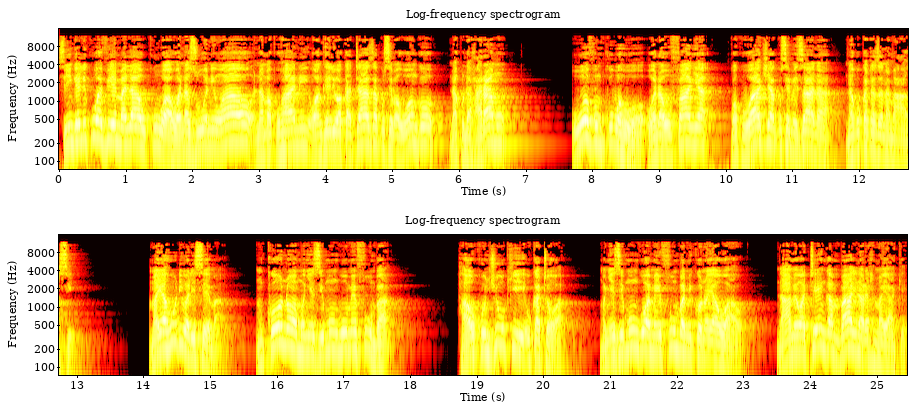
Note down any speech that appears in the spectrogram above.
Singelikuwa vyema lao kuwa wanazuoni wao na makuhani wangeli wakataza kusema uongo na kula haramu. Uovu mkubwa huo wanaufanya kwa kuacha kusemezana na kukataza na maasi. Mayahudi walisema, mkono wa Mwenyezi Mungu umefumba, haukunjuki ukatoa. Mwenyezi Mungu ameifumba mikono yao wao na amewatenga mbali na rehema yake.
